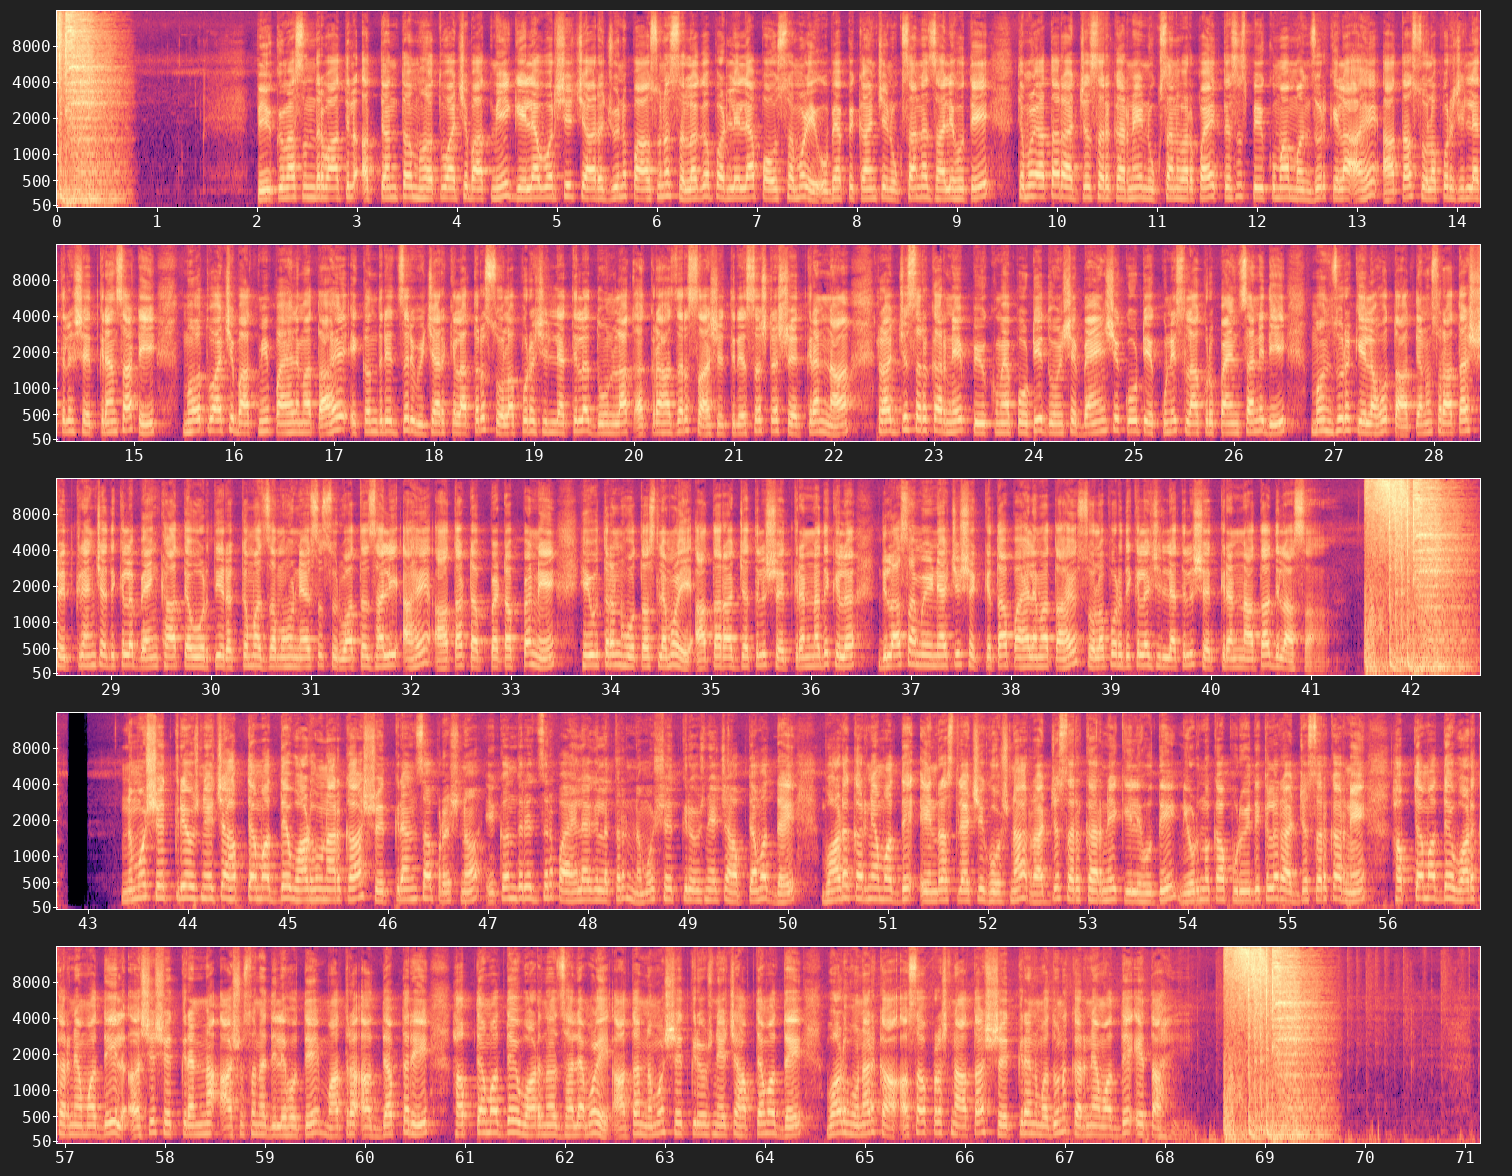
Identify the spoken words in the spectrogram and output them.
पीक विम्यासंदर्भातील अत्यंत महत्त्वाची बातमी गेल्या वर्षी चार जूनपासून सलग पडलेल्या पावसामुळे उभ्या पिकांचे नुकसान झाले होते. त्यामुळे आता राज्य सरकारने नुकसान भरपाई तसंच पीक विमा मंजूर केला आहे. आता सोलापूर जिल्ह्यातील शेतकऱ्यांसाठी महत्त्वाची बातमी पाहायला मिळत आहे. एकंदरीत जर विचार केला तर सोलापूर जिल्ह्यातील दोन लाख अकरा हजार सहाशे त्रेसष्ट शेतकऱ्यांना राज्य सरकारने पीक विम्यापोटी दोनशे ब्याऐंशी कोटी एकोणीस लाख रुपयांचा निधी मंजूर केला होता. त्यानुसार आता शेतकऱ्यांच्या देखील बँक खात्यावरती रक्कम जमा होण्यास सुरुवात झाली आहे. आता टप्प्याटप्प्याने हे वितरण होत असल्यामुळे आता राज्यातील शेतकऱ्यांना देखील दिलासा मिळण्याची शक्यता पाहायला मिळत आहे. सोलापूर देखील जिल्ह्यातील शेतकऱ्यांना आता दिलासा. नमो शेतकरी योजनेच्या हप्त्यामध्ये वाढ होणार का? शेतकऱ्यांचा प्रश्न. एकंदरीत जर पाहायला गेलं तर नमो शेतकरी योजनेच्या हप्त्यामध्ये वाढ करण्यामध्ये येणार असल्याची घोषणा राज्य सरकारने केली होती. निवडणुकापूर्वी देखील राज्य सरकारने हप्त्यामध्ये वाढ करण्यामध्ये येईल असे शेतकऱ्यांना आश्वासनं दिले होते. मात्र अद्याप तरी हप्त्यामध्ये वाढ न झाल्यामुळे आता नमो शेतकरी योजनेच्या हप्त्यामध्ये वाढ होणार का? असा प्रश्न आता शेतकऱ्यांमधून करण्यामध्ये येत आहे.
